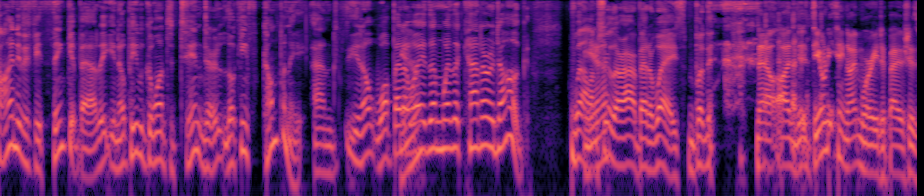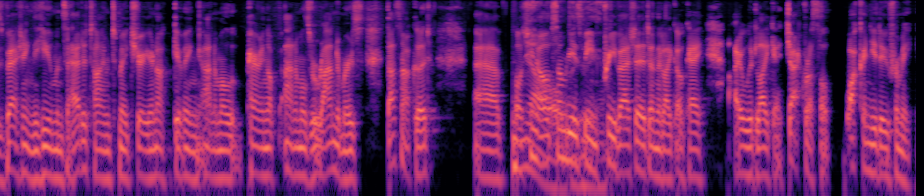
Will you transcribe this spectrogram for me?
kind of, if you think about it, you know, people go onto Tinder looking for company. And, you know, what better yeah. way than with a cat or a dog? Well, yeah. I'm sure there are better ways, but now the only thing I'm worried about is vetting the humans ahead of time to make sure you're not giving animal pairing up animals with randomers. That's not good. Uh, but no, you know, if somebody is being pre-vetted and they're like, "Okay, I would like a Jack Russell. What can you do for me?"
